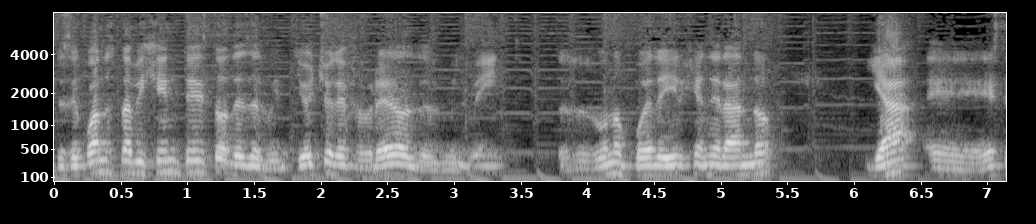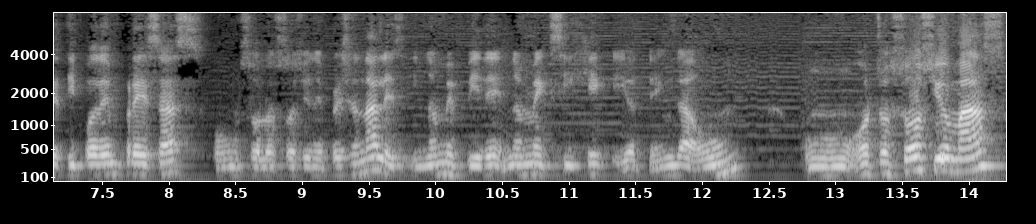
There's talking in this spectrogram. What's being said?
¿Desde cuándo está vigente esto? Desde el 28 de febrero del 2020. Entonces uno puede ir generando ya eh, este tipo de empresas con un solo socio unipersonales y no me pide, no me exige que yo tenga un, un otro socio más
